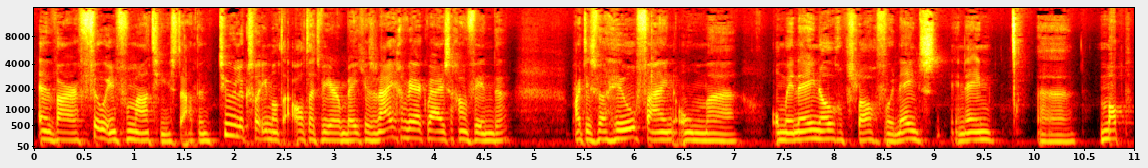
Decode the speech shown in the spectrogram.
en waar veel informatie in staat. Natuurlijk zal iemand altijd weer een beetje zijn eigen werkwijze gaan vinden. Maar het is wel heel fijn om, uh, om in één oogopslag of in één, in één uh, map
